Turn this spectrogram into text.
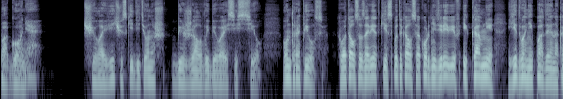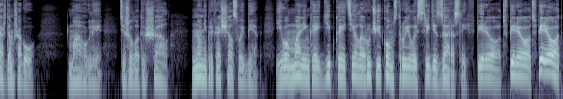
Погоня. Человеческий детеныш бежал, выбиваясь из сил. Он торопился, хватался за ветки, спотыкался о корни деревьев и камни, едва не падая на каждом шагу. Маугли тяжело дышал, но не прекращал свой бег. Его маленькое гибкое тело ручейком струилось среди зарослей. Вперед, вперед, вперед!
